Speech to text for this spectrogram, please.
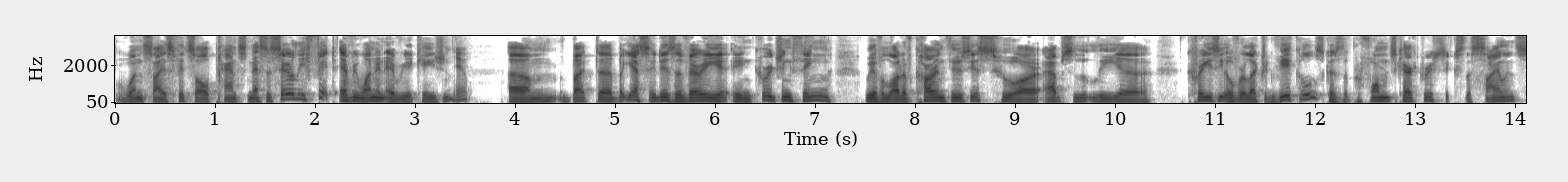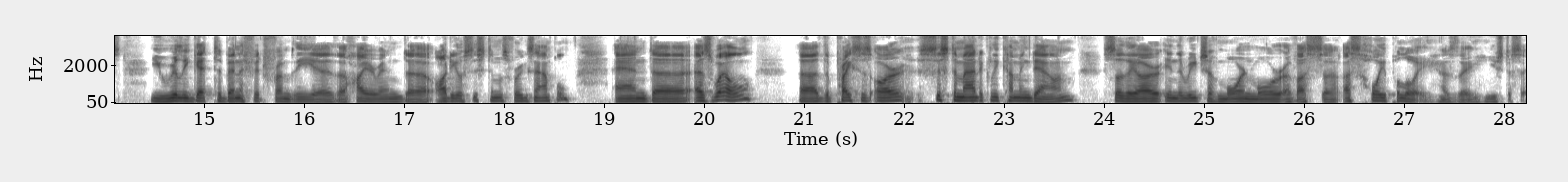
one size fits all pants necessarily fit everyone in every occasion. Yep. Um, but uh, but yes, it is a very encouraging thing. We have a lot of car enthusiasts who are absolutely uh, crazy over electric vehicles because the performance characteristics, the silence, you really get to benefit from the uh, the higher end uh, audio systems, for example, and uh, as well uh, the prices are systematically coming down, so they are in the reach of more and more of us, uh, us hoi polloi, as they used to say.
